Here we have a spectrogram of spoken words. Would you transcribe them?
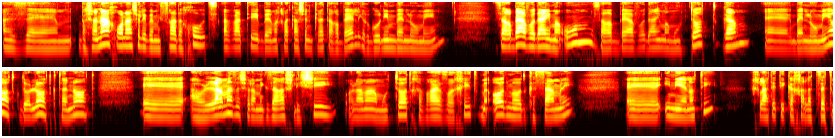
אז uh, בשנה האחרונה שלי במשרד החוץ, עבדתי במחלקה שנקראת ארבל, ארגונים בינלאומיים. זה הרבה עבודה עם האו"ם, זה הרבה עבודה עם עמותות גם, uh, בינלאומיות, גדולות, קטנות. Uh, העולם הזה של המגזר השלישי, עולם העמותות, החברה האזרחית, מאוד מאוד קסם לי, uh, עניין אותי. החלטתי ככה לצאת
